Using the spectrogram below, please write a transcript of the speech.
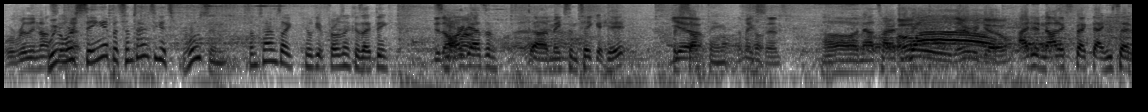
We're really not We, seeing we're it. seeing it, but sometimes he gets frozen. Sometimes like he'll get frozen because I think Did armor- Smarrgasm uh, makes him take a hit or yeah, something. that makes oh. sense. Oh, now Tyrant. Oh, wow. there we go. I did not expect that. He said,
